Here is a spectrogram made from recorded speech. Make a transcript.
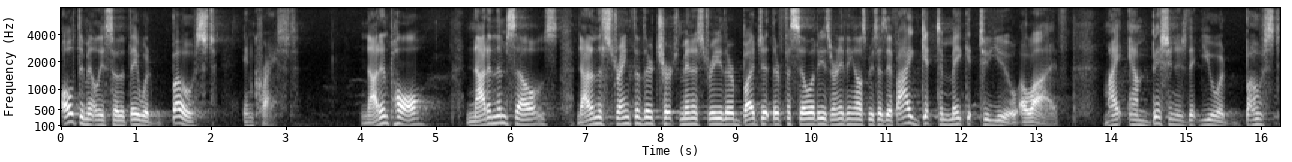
ultimately, so that they would boast in Christ. Not in Paul, not in themselves, not in the strength of their church ministry, their budget, their facilities, or anything else. But he says, if I get to make it to you alive, my ambition is that you would boast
